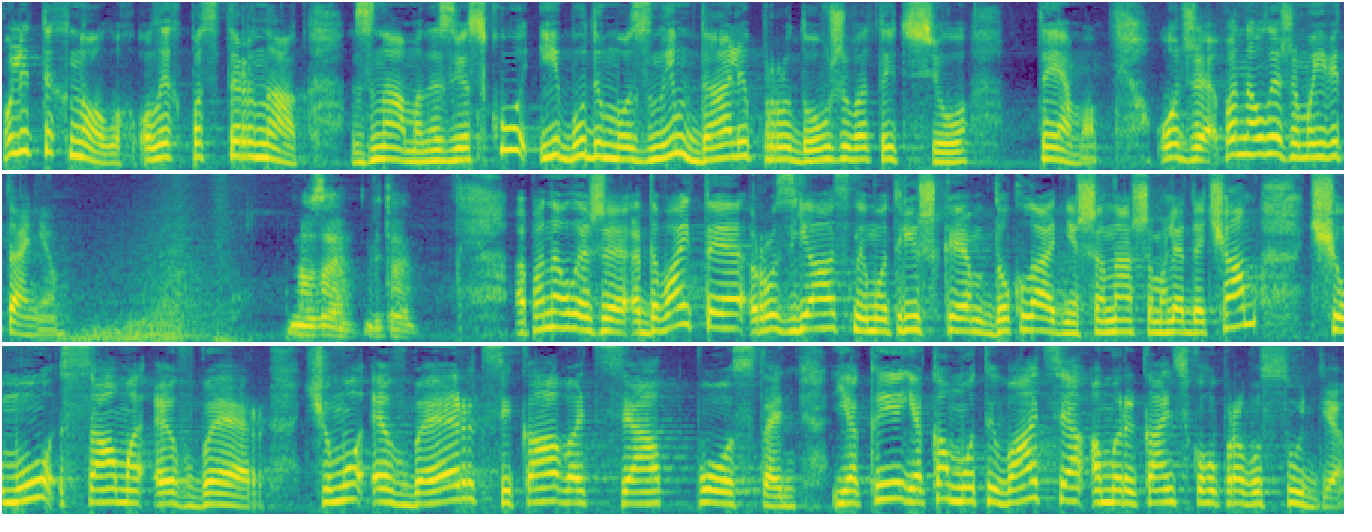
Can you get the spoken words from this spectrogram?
Політтехнолог Олег Пастернак з нами на зв'язку, і будемо з ним далі продовжувати цю тему. Отже, пане Олеже, мої вітання. Навзаєм, вітаю. Пане Олеже, давайте роз'яснимо трішки докладніше нашим глядачам, чому саме ФБР, чому ФБР цікава ця постань, яка мотивація американського правосуддя?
